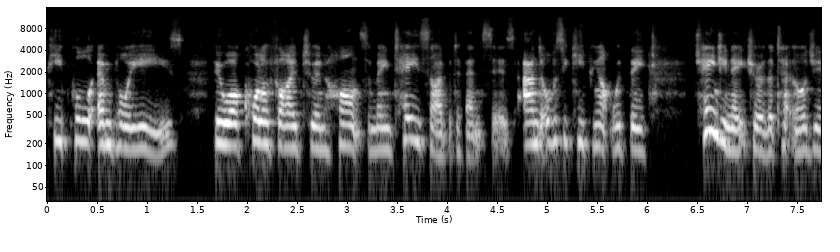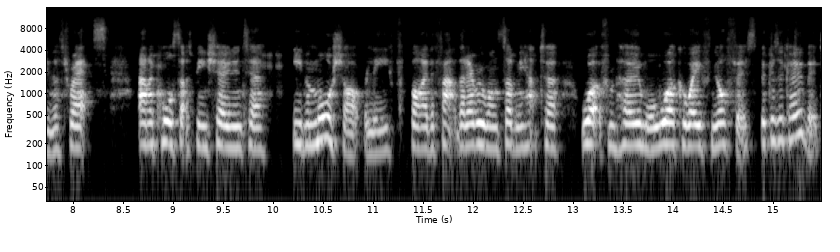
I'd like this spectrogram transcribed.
people, employees who are qualified to enhance and maintain cyber defences, and obviously keeping up with the changing nature of the technology and the threats. And of course, that's been shown into even more sharp relief by the fact that everyone suddenly had to work from home or work away from the office because of COVID.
